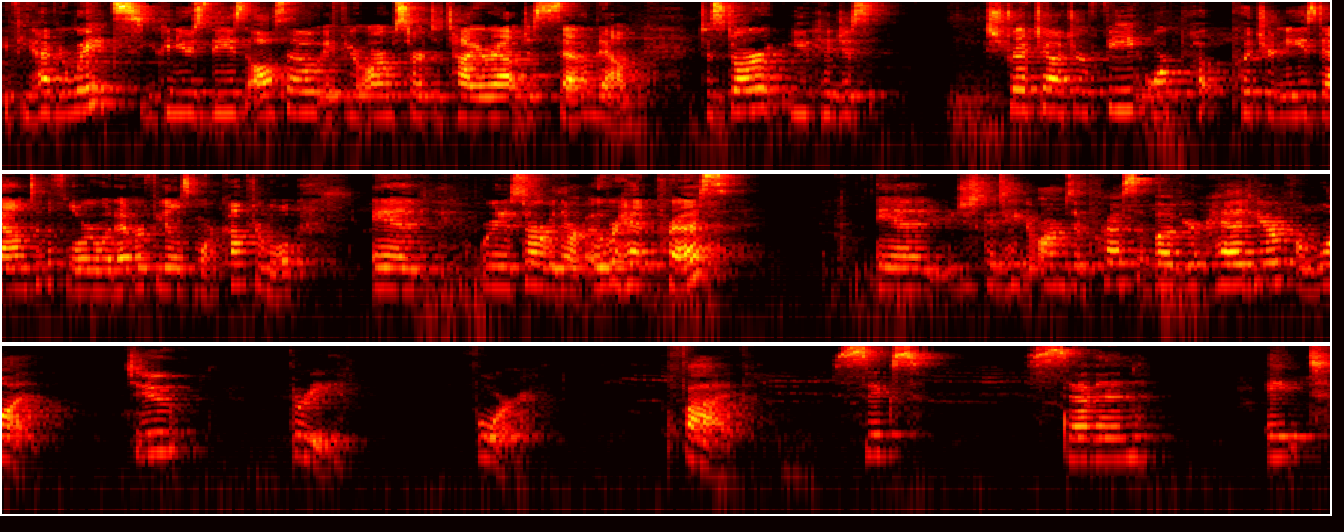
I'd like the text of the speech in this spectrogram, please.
if you have your weights, you can use these also. If your arms start to tire out, just set them down. To start, you can just stretch out your feet or put your knees down to the floor, whatever feels more comfortable. And we're gonna start with our overhead press. And you're just gonna take your arms and press above your head here for one, two, three, four, five, six, seven, eight,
